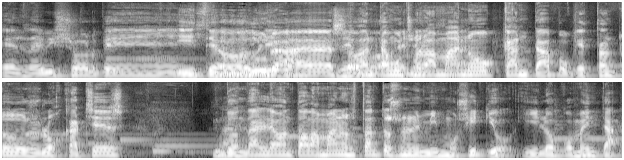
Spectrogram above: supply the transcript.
el revisor de Y te levanta mucho la mano, canta, porque están todos los cachés donde han levantado la mano, están todos en el mismo sitio. Y lo comenta.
